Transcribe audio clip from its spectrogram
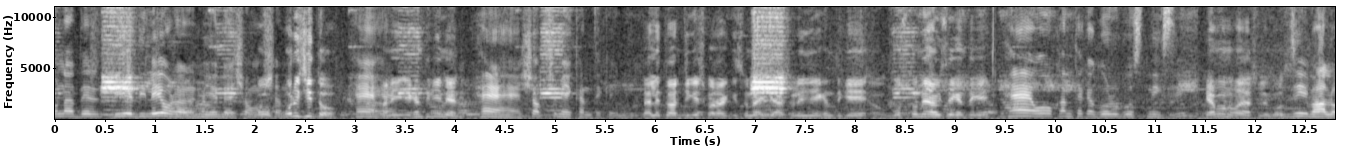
ওনাদের দিয়ে দিলেই ওরা নিয়ে নেয় সমস্যা নেই। পরিচিত? হ্যাঁ, মানে এখান থেকেই নেন? হ্যাঁ হ্যাঁ সবসময় এখান থেকেই নিই। তাহলে তো আর জিজ্ঞেস করার কিছু নাই যে আসলে যে এখান থেকে গোস্ত নেওয়া হয়েছে এখান থেকে? হ্যাঁ ও ওখান থেকে গরু গোস্ত নিচ্ছি কেমন হয় আসলে গোস্ত? জি ভালো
